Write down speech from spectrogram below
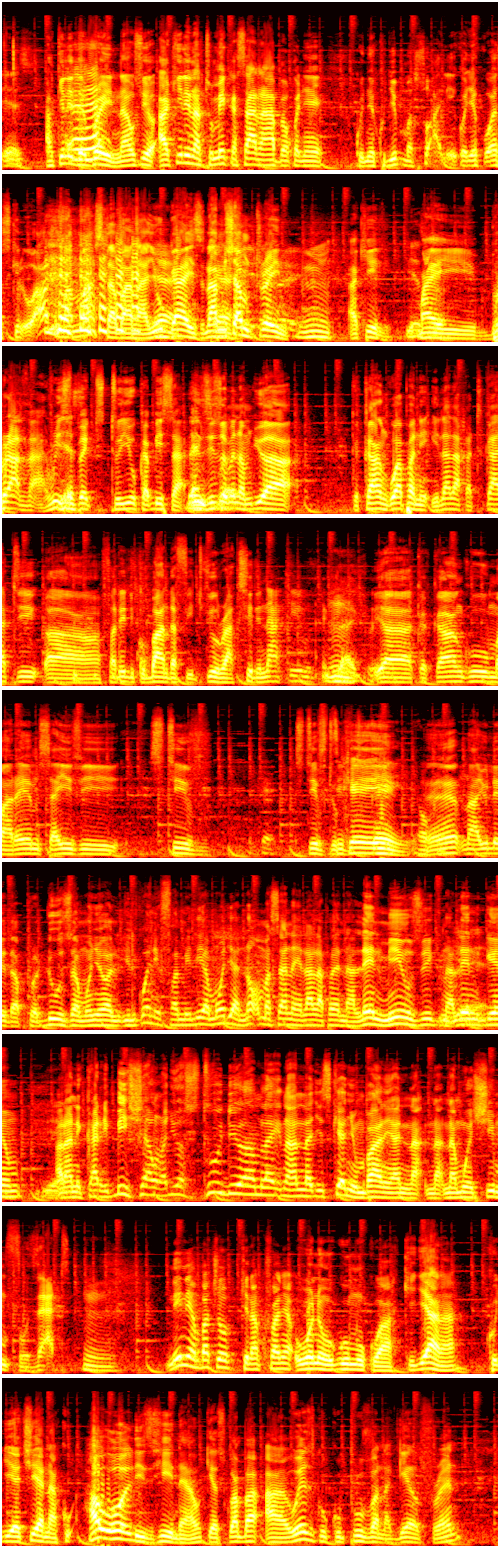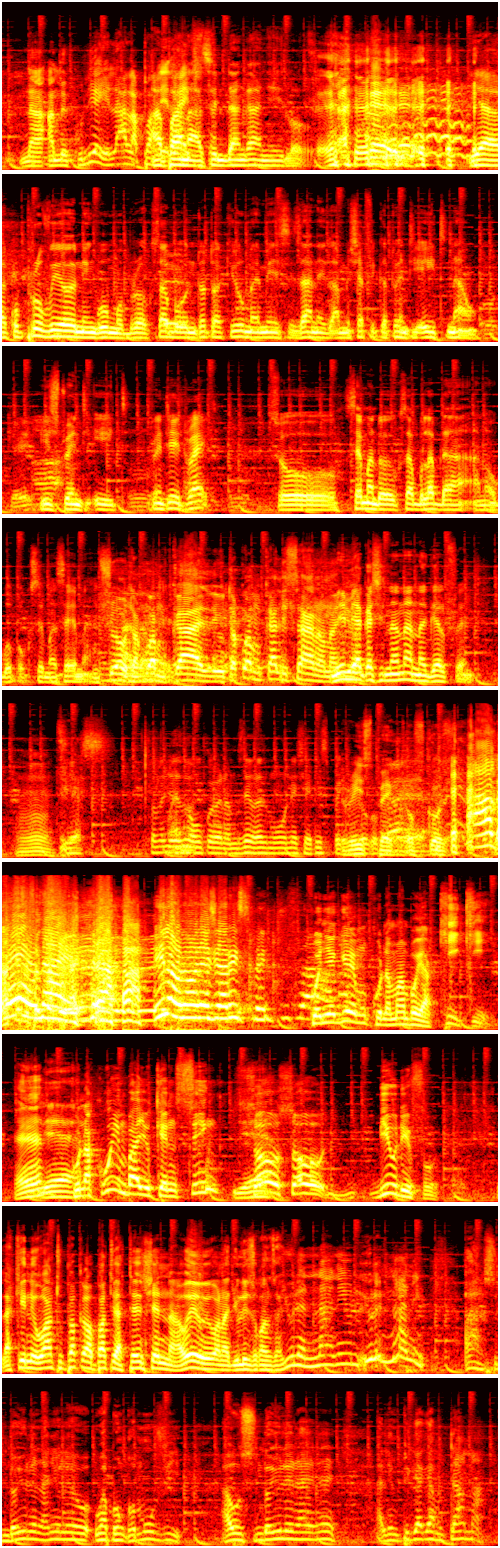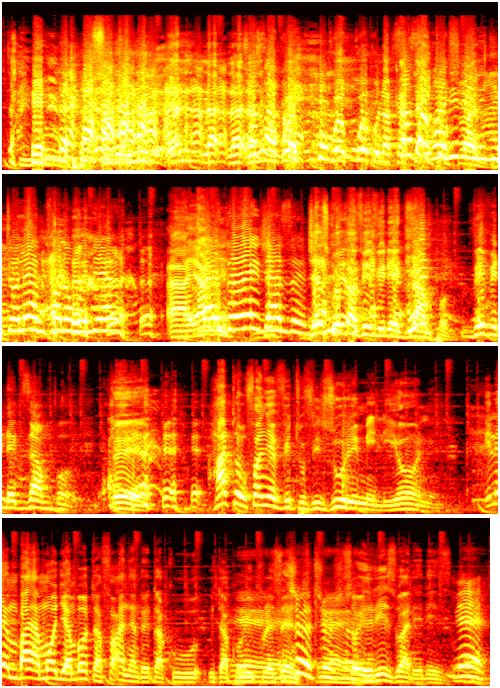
Yes. Akili the brain na usio akili inatumika sana hapa kwenye kwenye kujibu maswali kwenye kuwasikiliza. Ni master bana you yeah. guys na yeah. mshamtrain akili. Yes, my bro. brother respect yes. to you kabisa. Enzi hizo mimi namjua kakangu hapa ni ilala katikati uh, faridi kubanda fit City. Native Exactly. ya kakangu marem sasa hivi steve steve 2k okay. eh, na yule the producer mwenyewe ilikuwa ni familia moja noma sana ilala pale na len music na len game yeah. ananikaribisha unajua studio I'm like, na najisikia nyumbani yani na, na, na for that hmm. nini ambacho kinakufanya uone ugumu kwa kijana kujiachia na ku, how old is he now kiasi kwamba awezi kukuprove na girlfriend na amekulia ilala pale hapana asinidanganye hilo. Yeah kuprove hiyo ni ngumu bro kwa sababu mtoto wa kiume mi sidhani ameshafika 28 now. Okay. He's 28 28 right? So sema ndo kwa sababu labda anaogopa kusema sema. Sure utakuwa mkali utakuwa mkali sana mimi unajua miaka 28 na girlfriend? Mm. yes unajua na mzee lazima uoneshe respect respect of course. Ah, kwa hiyo ila unaonesha respect. Kwenye game kuna mambo ya kiki eh? Yeah. kuna kuimba you can sing. Yeah. so so beautiful. Lakini watu mpaka wapate attention na wewe wanajiuliza kwanza yule nani? Yule, yule nani? Ah si ndo yule nani yule wa bongo movie? Au si ndo yule nani nani alimpigaga mtama? Yaani kwa nini alijitolea mfano mwenyewe? Ah, by yaani, the way it doesn't. just kuweka vivid example. Vivid example. Eh, hata ufanye vitu vizuri milioni. Ile mbaya moja ambayo utafanya ndo itaku, itaku Yeah. represent. True, true, so it is what it is. Yeah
